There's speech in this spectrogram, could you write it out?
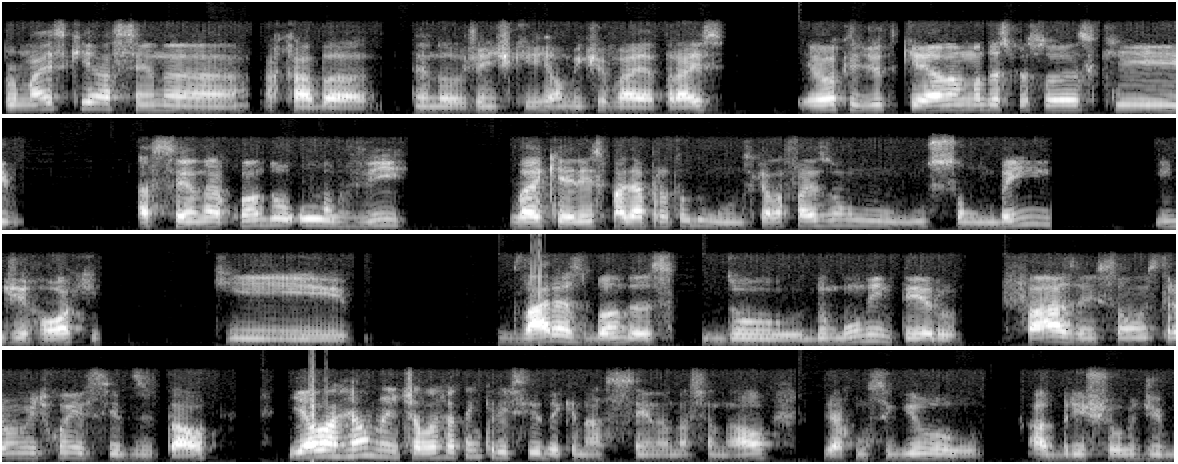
por mais que a cena acaba tendo gente que realmente vai atrás, eu acredito que ela é uma das pessoas que a cena, quando ouvir, vai querer espalhar para todo mundo. Que ela faz um, um som bem indie rock que várias bandas do, do mundo inteiro fazem, são extremamente conhecidos e tal. E ela realmente, ela já tem crescido aqui na cena nacional, já conseguiu abrir show de,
